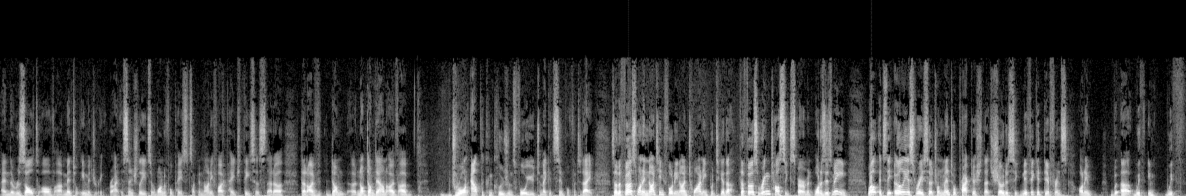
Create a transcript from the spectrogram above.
and the result of uh, mental imagery, right? Essentially, it's a wonderful piece. It's like a 95 page thesis that, uh, that I've dumbed, uh, not dumbed down, I've uh, drawn out the conclusions for you to make it simple for today. So, the first one in 1949, Twining put together the first ring toss experiment. What does this mean? Well, it's the earliest research on mental practice that showed a significant difference on, uh, with, with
